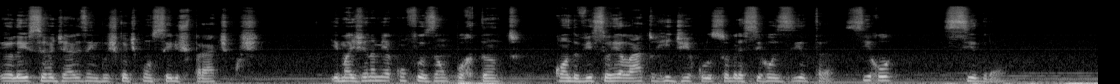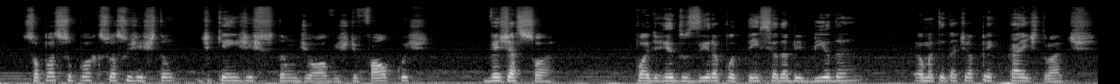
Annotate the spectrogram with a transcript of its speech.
Eu leio seus diários em busca de conselhos práticos. Imagina minha confusão, portanto, quando vi seu relato ridículo sobre a cirrositra, cirrocidra. Só posso supor que sua sugestão de que a ingestão de ovos de falcos, veja só, pode reduzir a potência da bebida é uma tentativa precária de trote.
